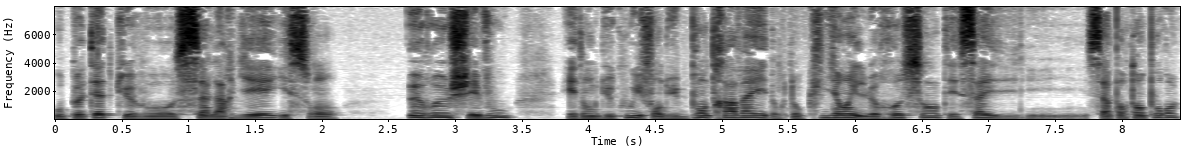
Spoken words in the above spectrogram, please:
ou peut-être que vos salariés ils sont heureux chez vous. Et donc du coup ils font du bon travail, donc nos clients ils le ressentent et ça c'est important pour eux.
